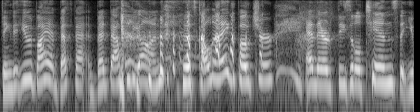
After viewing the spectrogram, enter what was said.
thing that you would buy at Beth ba- Bed Bath and Beyond. it's called an egg poacher, and they're these little tins that you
